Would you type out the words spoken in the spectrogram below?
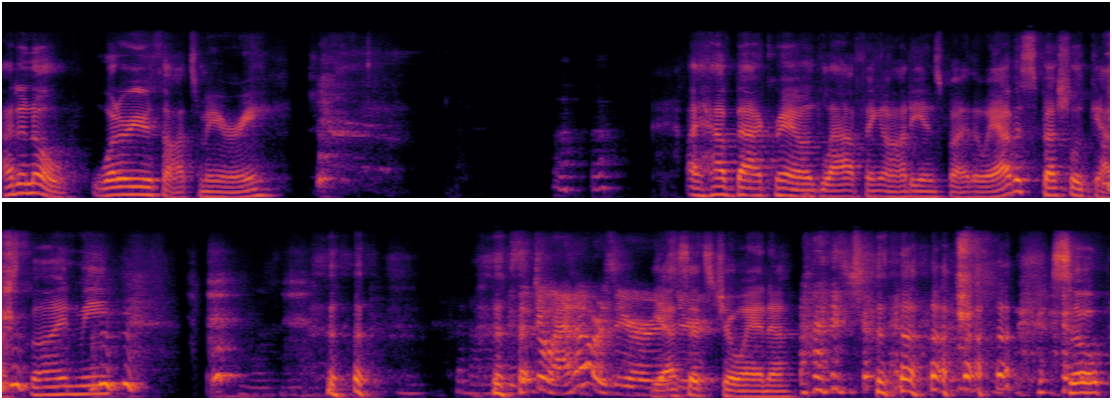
I don't know. What are your thoughts, Mary? I have background laughing audience, by the way. I have a special guest behind me. Is it Joanna or is it your? yes, is your... it's Joanna. so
